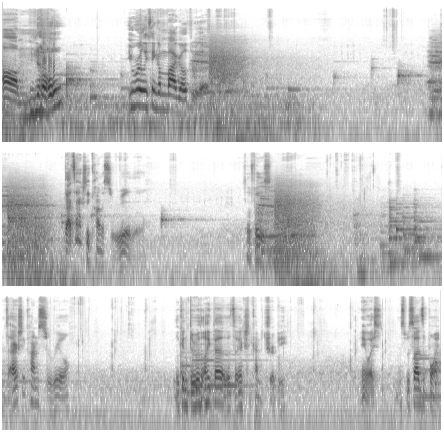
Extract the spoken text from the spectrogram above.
Oh, no! You really think I'm about to go through there? That's actually kind of surreal, though. So for this, it's actually kind of surreal. Looking through it like that, that's actually kind of trippy. Anyways, that's besides the point.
